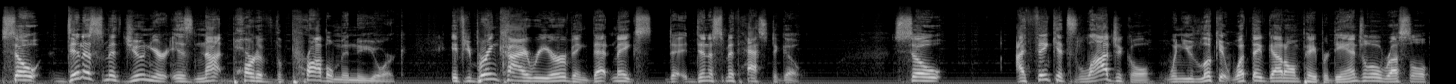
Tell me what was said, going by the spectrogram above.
So Dennis Smith Jr. is not part of the problem in New York. If you bring Kyrie Irving, that makes Dennis Smith has to go. So I think it's logical when you look at what they've got on paper. D'Angelo Russell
